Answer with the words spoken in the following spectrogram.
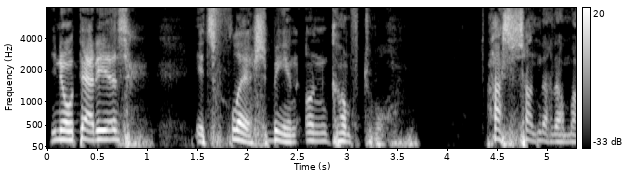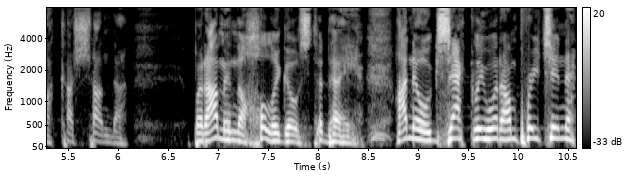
You know what that is? It's flesh being uncomfortable but I'm in the Holy Ghost today. I know exactly what I'm preaching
